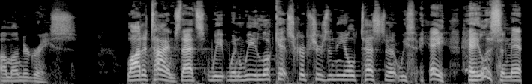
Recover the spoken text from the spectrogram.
I'm under grace. A lot of times that's we when we look at scriptures in the Old Testament, we say, "Hey, hey, listen, man,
